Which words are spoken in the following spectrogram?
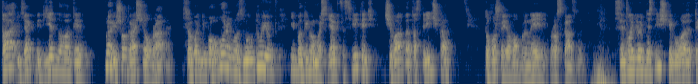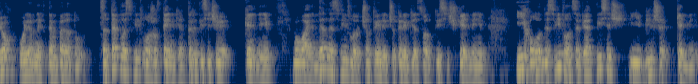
та як під'єднувати, ну і що краще обрати. Сьогодні поговоримо, змонтую і подивимось, як це світить, чи варта та стрічка того, що я вам про неї розказую. Світлодіодні стрічки бувають трьох колірних температур. Це тепле світло, жовтеньке 3000 кельвінів. Буває денне світло 4-4500 тисяч кельвінів. І холодне світло це 5000 і більше кельвінів.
